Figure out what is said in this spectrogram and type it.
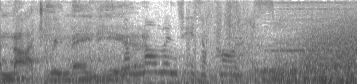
Cannot remain The here. moment is upon us.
